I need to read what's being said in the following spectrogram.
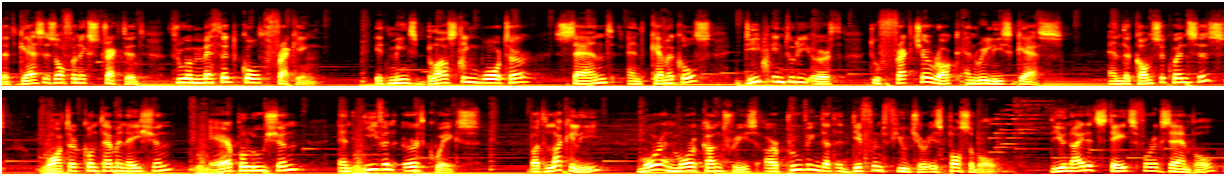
that gas is often extracted through a method called fracking. It means blasting water, sand, and chemicals deep into the earth to fracture rock and release gas. And the consequences? Water contamination, air pollution, and even earthquakes. But luckily, more and more countries are proving that a different future is possible. The United States, for example,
